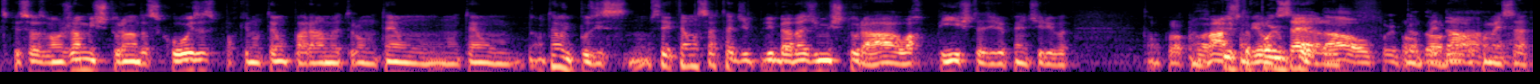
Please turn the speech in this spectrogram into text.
as pessoas vão já misturando as coisas porque não tem um parâmetro, não tem um não tem um não tem uma imposição, não sei, tem uma certa liberdade de misturar. O arpista de repente ele vai então coloca um baixo, um violoncelo, põe um pedal, põe um pedal, pedal começa...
